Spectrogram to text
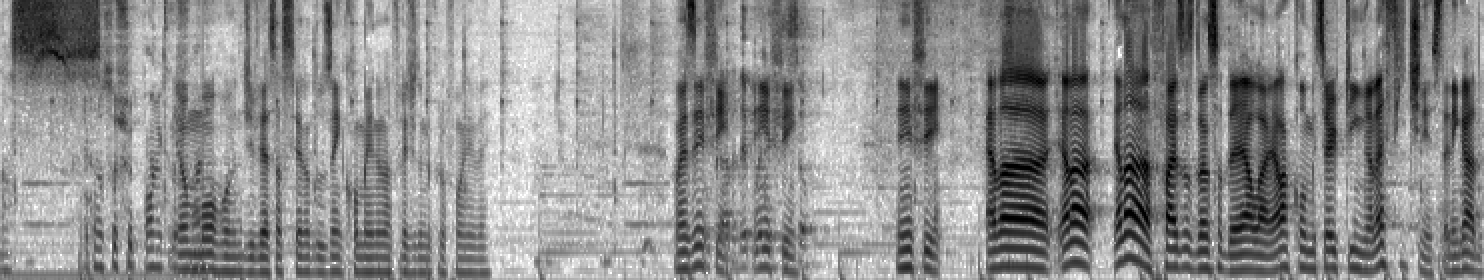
Nossa. Começou a chupar o microfone. Eu morro de ver essa cena do Zen comendo na frente do microfone, velho. Mas enfim, enfim. Enfim. Ela, ela, ela faz as danças dela, ela come certinho, ela é fitness, tá ligado?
